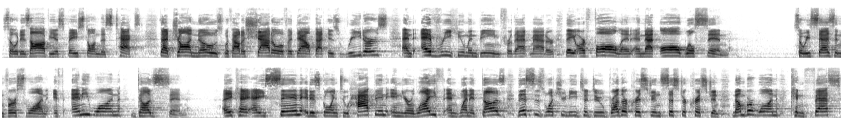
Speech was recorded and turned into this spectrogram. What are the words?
So it is obvious, based on this text, that John knows without a shadow of a doubt that his readers, and every human being for that matter, they are fallen and that all will sin. So he says in verse 1 if anyone does sin, aka sin. It is going to happen in your life, and when it does, this is what you need to do, brother Christian, sister Christian. Number one, confess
